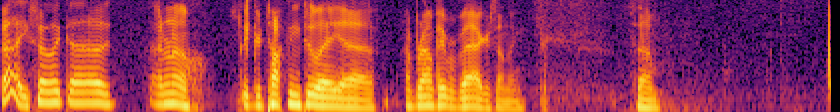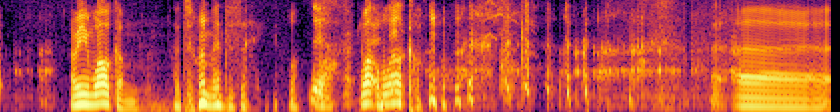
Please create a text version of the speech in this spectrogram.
ah, you sound like uh, I don't know, it's like you're talking to a uh, a brown paper bag or something. So, I mean, welcome. That's what I meant to say. Well, Yeah. Well, welcome. uh,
